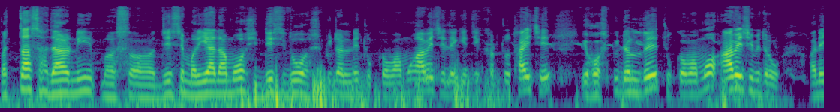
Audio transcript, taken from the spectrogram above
પચાસ હજારની જે છે, મર્યાદામાં સીધે સીધો હોસ્પિટલને ચૂકવવામાં આવે છે. એટલે કે જે ખર્ચો થાય છે, એ હોસ્પિટલને ચૂકવવામાં આવે છે, મિત્રો. અને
